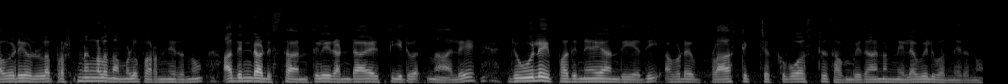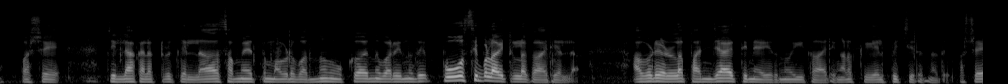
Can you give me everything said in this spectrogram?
അവിടെയുള്ള പ്രശ്നങ്ങൾ നമ്മൾ പറഞ്ഞിരുന്നു. അതിന്റെ അടിസ്ഥാനത്തിൽ രണ്ടായിരത്തി ഇരുപത്തിനാല് ജൂലൈ പതിനേഴാം തീയതി അവിടെ പ്ലാസ്റ്റിക് ചെക്ക് പോസ്റ്റ് സംവിധാനം നിലവിൽ വന്നിരുന്നു. പക്ഷേ ജില്ലാ കളക്ടർക്ക് എല്ലാ സമയത്തും അവിടെ വന്നു നോക്കുക എന്ന് പറയുന്നത് പോസിബിൾ ആയിട്ടുള്ള കാര്യമല്ല. അവിടെയുള്ള പഞ്ചായത്തിനായിരുന്നു ഈ കാര്യങ്ങളൊക്കെ ഏൽപ്പിച്ചിരുന്നത്. പക്ഷേ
